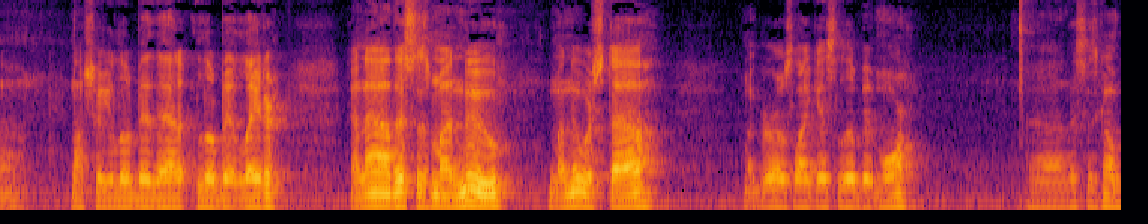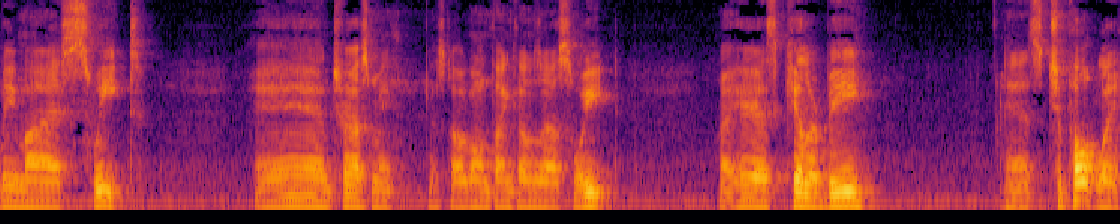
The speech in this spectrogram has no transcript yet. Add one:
Uh, I'll show you a little bit of that a little bit later. And now this is my new, my newer style. My girls like this a little bit more. Uh, this is going to be my sweet. And trust me, this doggone thing comes out sweet. Right here is Killer Bee. And it's Chipotle.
